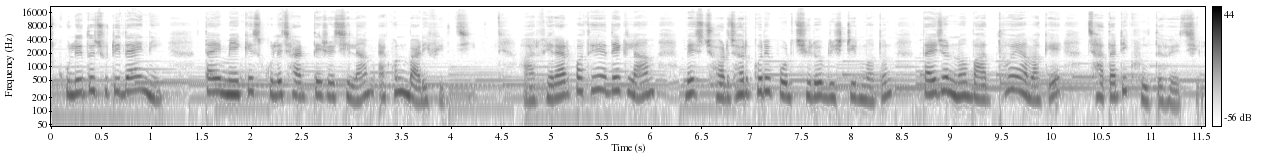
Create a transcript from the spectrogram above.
স্কুলে তো ছুটি দেয়নি, তাই মেয়েকে স্কুলে ছাড়তে এসেছিলাম, এখন বাড়ি ফিরছি। আর ফেরার পথে দেখলাম বেশ ঝরঝর করে পড়ছিল বৃষ্টির মতন, তাই জন্য বাধ্য হয়ে আমাকে ছাতাটি খুলতে হয়েছিল।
